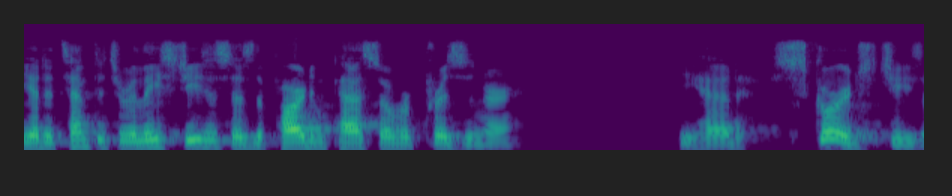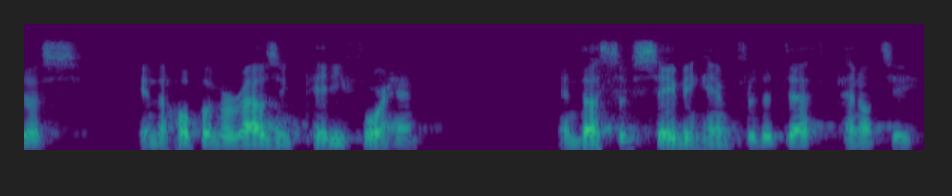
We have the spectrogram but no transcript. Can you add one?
he had attempted to release Jesus as the pardoned Passover prisoner. He had scourged Jesus in the hope of arousing pity for him and thus of saving him for the death penalty.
